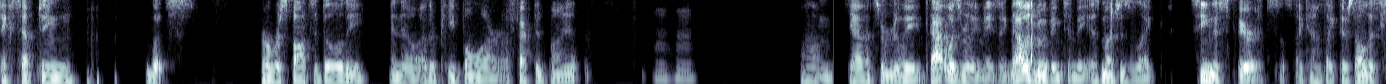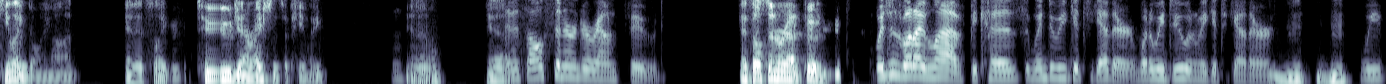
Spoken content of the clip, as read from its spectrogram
accepting what's her responsibility and now other people are affected by it. Hmm um yeah that's a really that was really amazing. That was moving to me as much as like seeing the spirits. It's like i was like there's all this healing going on and it's like Mhm. two generations of healing you know? Yeah. And it's all centered around food. It's all centered around food. Which is what i love because when do we get together? What do we do when we get together? Mhm, mhm, we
